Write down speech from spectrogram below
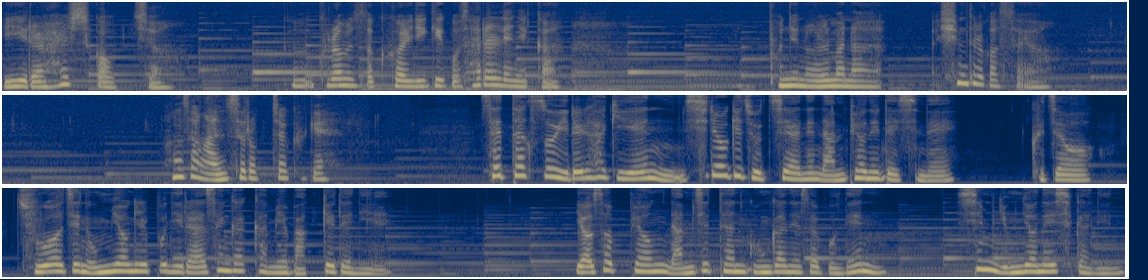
이 일을 할 수가 없죠. 그럼 그러면서 그걸 이기고 살을 내니까 본인은 얼마나 힘들겠어요. 항상 안쓰럽죠, 그게. 세탁소 일을 하기엔 시력이 좋지 않은 남편을 대신해 그저 주어진 운명일 뿐이라 생각하며 맡게 된 일. 여섯 평 남짓한 공간에서 보낸 16년의 시간은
